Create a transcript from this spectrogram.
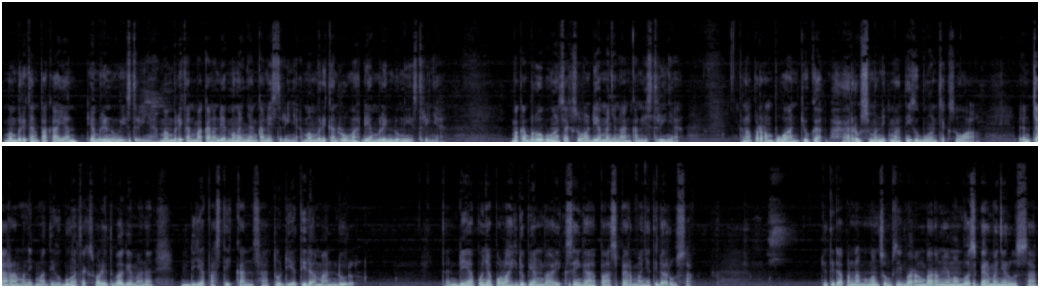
Memberikan pakaian, dia melindungi istrinya. Memberikan makanan, dia mengenyangkan istrinya. Memberikan rumah, dia melindungi istrinya maka berhubungan seksual dia menyenangkan istrinya. Karena perempuan juga harus menikmati hubungan seksual. Dan cara menikmati hubungan seksual itu bagaimana? Dia pastikan satu dia tidak mandul. Dan dia punya pola hidup yang baik sehingga apa? Spermanya tidak rusak. Dia tidak pernah mengonsumsi barang-barang yang membuat spermanya rusak.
